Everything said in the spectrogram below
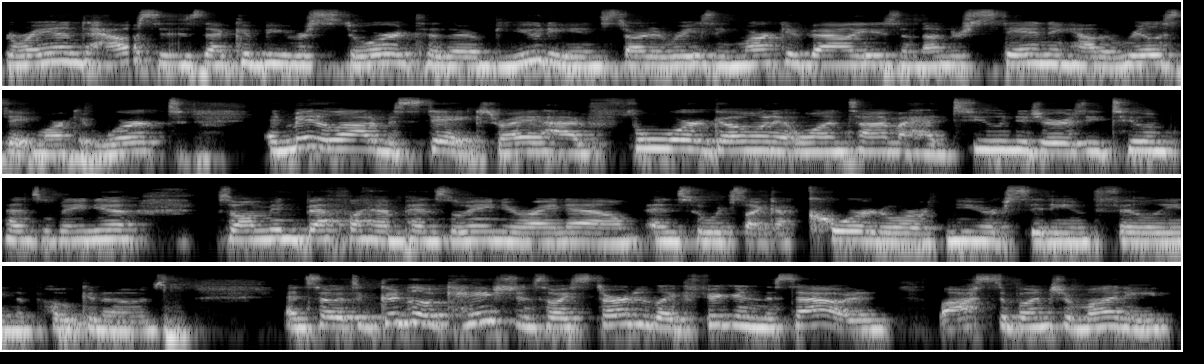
grand houses that could be restored to their beauty and started raising market values and understanding how the real estate market worked and made a lot of mistakes, right? I had four going at one time. I had two in New Jersey, two in Pennsylvania. So I'm in Bethlehem, Pennsylvania right now. And so it's like a corridor with New York City and Philly and the Poconos. And so it's a good location. So I started like figuring this out and lost a bunch of money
